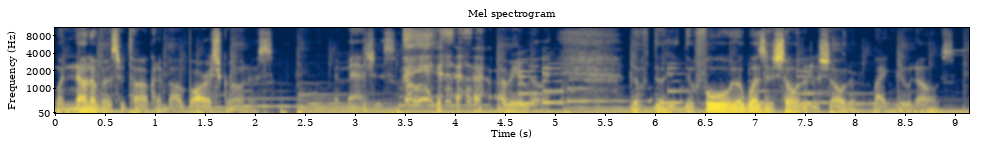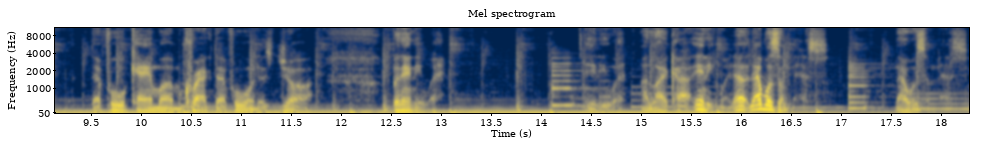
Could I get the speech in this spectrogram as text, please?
when none of us are talking about VAR screwing us in matches. I mean, really, the, the the fool it wasn't shoulder to shoulder like Nuno's. That fool came up and cracked that fool in his jaw. But anyway, anyway, I like how. Anyway, that, that was a mess. That was a mess.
